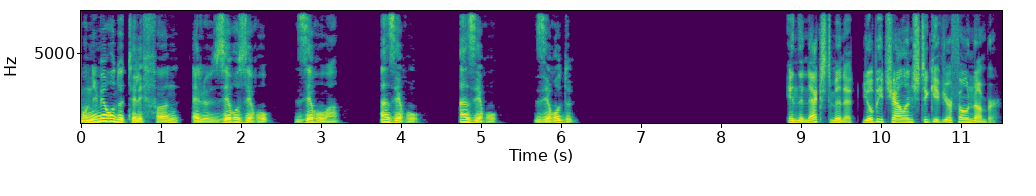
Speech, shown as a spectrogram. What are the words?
Mon numéro de téléphone est le 00 01 10 10 02. In the next minute, you'll be challenged to give your phone number.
